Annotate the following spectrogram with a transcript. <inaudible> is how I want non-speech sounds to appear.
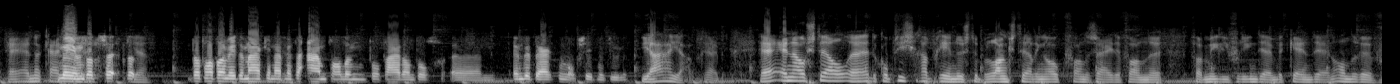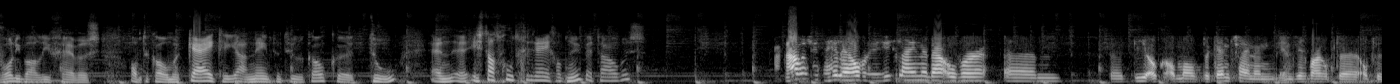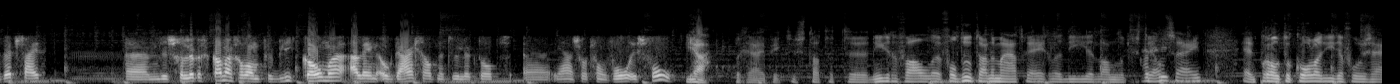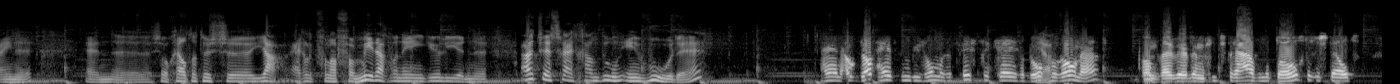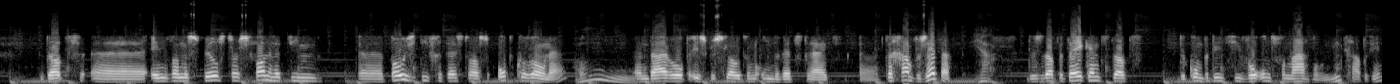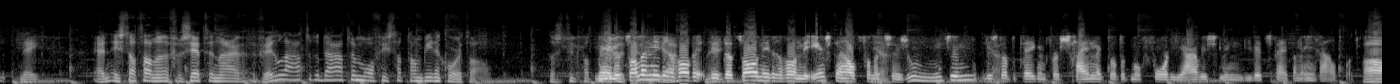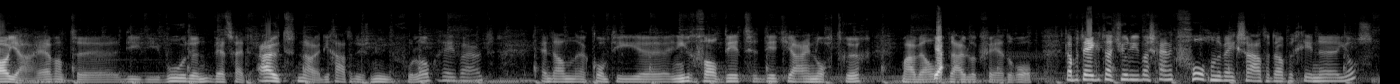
en dan krijg nee, je, want dat, dat, ja dat had dan weer te maken met de aantallen tot daar dan toch um, een beperking op zit natuurlijk. Ja, ja, begrijp ik. en nou stel, uh, de competitie gaat beginnen, dus de belangstelling ook van de zijde van uh, familie, vrienden en bekenden en andere volleyballiefhebbers om te komen kijken, ja, neemt natuurlijk ook uh, toe. En is dat goed geregeld nu bij Taurus? Taurus heeft hele heldere richtlijnen daarover, um, die ook allemaal bekend zijn en, ja. en zichtbaar op de, op de website. Um, dus gelukkig kan er gewoon publiek komen. Alleen ook daar geldt natuurlijk dat uh, ja, een soort van vol is vol. Ja, begrijp ik. Dus dat het uh, in ieder geval uh, voldoet aan de maatregelen die landelijk gesteld zijn. En protocollen die ervoor zijn. Hè. En zo geldt het dus ja, eigenlijk vanaf vanmiddag wanneer jullie een uitwedstrijd gaan doen in Woerden. Hè? En ook dat heeft een bijzondere twist gekregen door ja. corona. Want wij werden gisteravond op de hoogte gesteld dat een van de speelsters van het team uh, positief getest was op corona. Oh. En daarop is besloten om de wedstrijd uh, te gaan verzetten. Ja. Dus dat betekent dat de competitie voor ons vandaag nog niet gaat beginnen. Nee. En is dat dan een verzetten naar veel latere datum of is dat dan binnenkort al? Dat is natuurlijk wat nee, dat zal, in ieder geval nee. dat zal in ieder geval in de eerste helft van ja. het seizoen moeten. Dus ja. dat betekent waarschijnlijk dat het nog voor de jaarwisseling die wedstrijd dan ingehaald wordt. Oh ja, hè, want uh, die, die Woerden-wedstrijd uit, nou die gaat er dus nu voorlopig even uit. En dan uh, komt hij uh, in ieder geval dit, dit jaar nog terug, maar wel ja. duidelijk verderop. Dat betekent dat jullie waarschijnlijk volgende week zaterdag beginnen, Jos?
